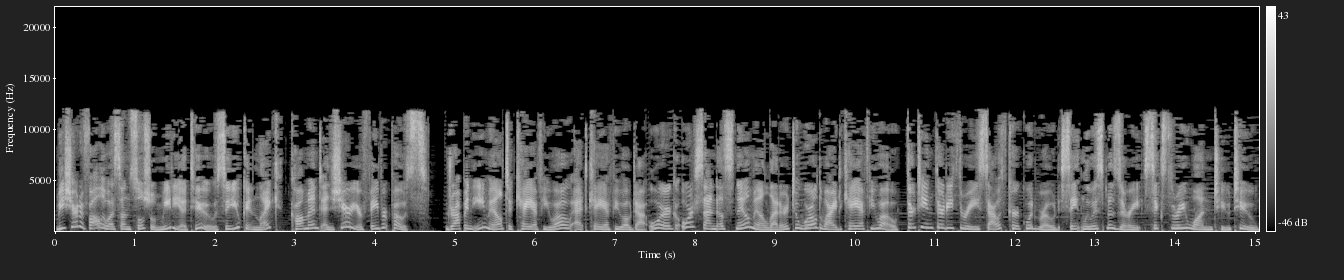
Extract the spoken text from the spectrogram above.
Be sure to follow us on social media too, so you can like, comment, and share your favorite posts. Drop an email to kfuo at kfuo.org or send a snail mail letter to Worldwide KFUO, 1333 South Kirkwood Road, St. Louis, Missouri, 63122.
